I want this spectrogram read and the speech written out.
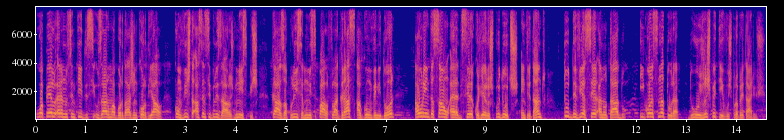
O apelo era no sentido de se usar uma abordagem cordial, com vista a sensibilizar os munícipes. Caso a polícia municipal flagrasse algum vendedor, a orientação era de se recolher os produtos. Entretanto, tudo devia ser anotado e com a assinatura dos respectivos proprietários.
